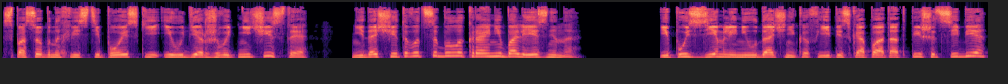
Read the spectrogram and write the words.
способных вести поиски и удерживать нечистое, не досчитываться было крайне болезненно. И пусть земли неудачников епископат отпишет себе,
